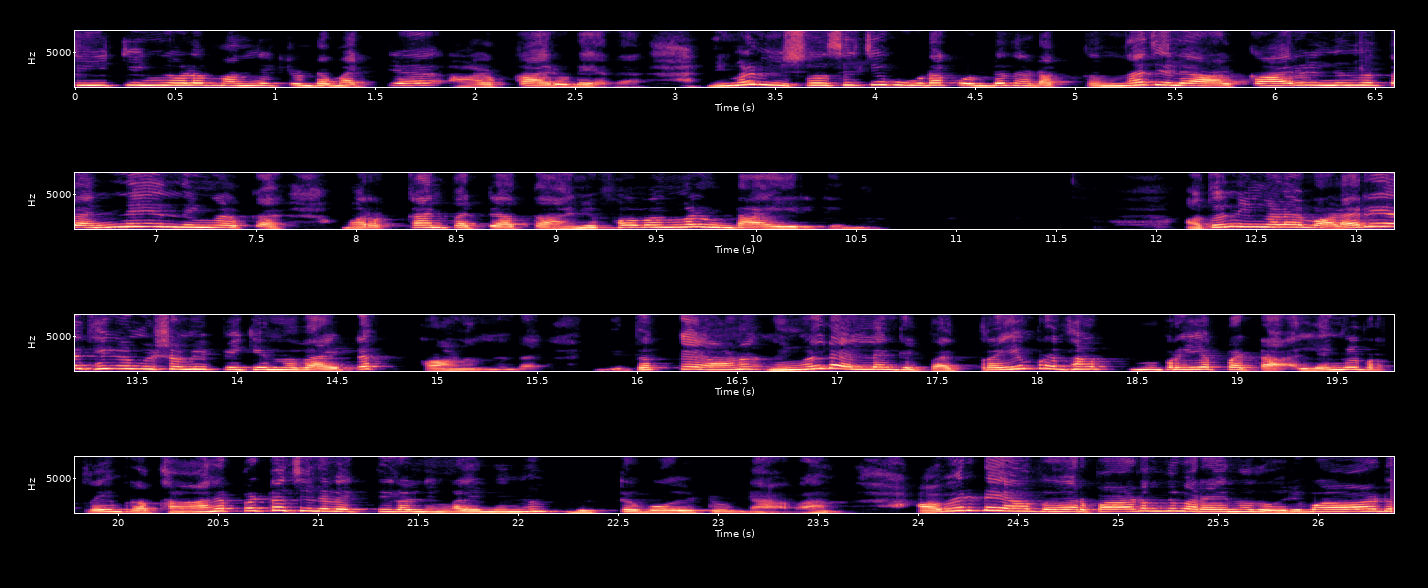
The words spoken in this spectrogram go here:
ചീറ്റിങ്ങുകളും വന്നിട്ടുണ്ട് മറ്റ് ആൾക്കാരുടേത്. നിങ്ങൾ വിശ്വസിച്ച് കൂടെ കൊണ്ട് നടക്കുന്ന ചില ആൾക്കാരിൽ നിന്ന് തന്നെ നിങ്ങൾക്ക് മറക്കാൻ പറ്റാത്ത അനുഭവങ്ങൾ ഉണ്ടായിരിക്കുന്നു. അത് നിങ്ങളെ വളരെയധികം വിഷമിപ്പിക്കുന്നതായിട്ട് കാണുന്നുണ്ട് ഇതൊക്കെയാണ് നിങ്ങളുടെ അല്ലെങ്കിൽ അത്രയും പ്രധാ പ്രിയപ്പെട്ട അല്ലെങ്കിൽ അത്രയും പ്രധാനപ്പെട്ട ചില വ്യക്തികൾ നിങ്ങളിൽ നിന്നും വിട്ടുപോയിട്ടുണ്ടാവാം. അവരുടെ ആ വേർപാടെന്ന് പറയുന്നത് ഒരുപാട്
